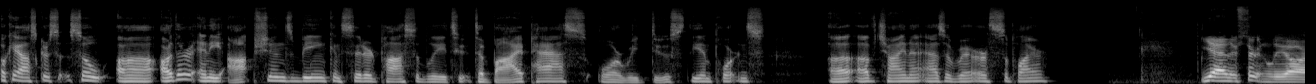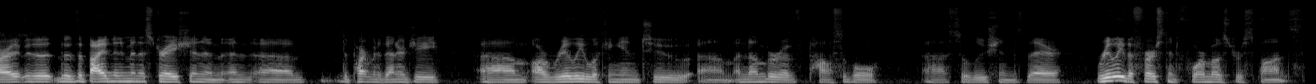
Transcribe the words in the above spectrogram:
Okay, Oscar. So, uh, are there any options being considered possibly to, to bypass or reduce the importance uh, of China as a rare earth supplier? Yeah, there certainly are. The, the, Biden administration and, and uh, Department of Energy um, are really looking into um, a number of possible uh, solutions there. Really, the first and foremost response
